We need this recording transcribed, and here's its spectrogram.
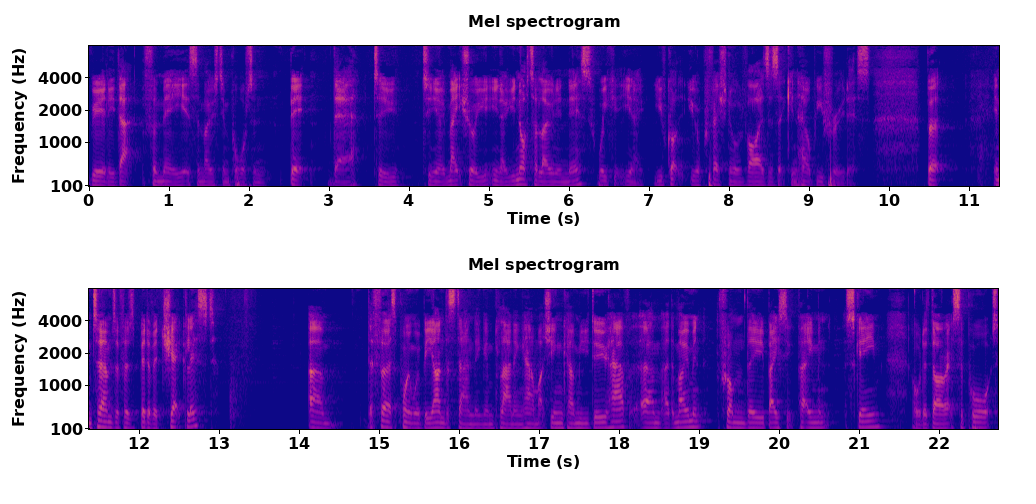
really, that for me is the most important bit there to to you know make sure you you know you're not alone in this. We can, you know you've got your professional advisors that can help you through this, but in terms of as a bit of a checklist. Um, the first point would be understanding and planning how much income you do have um, at the moment from the basic payment scheme or the direct support,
